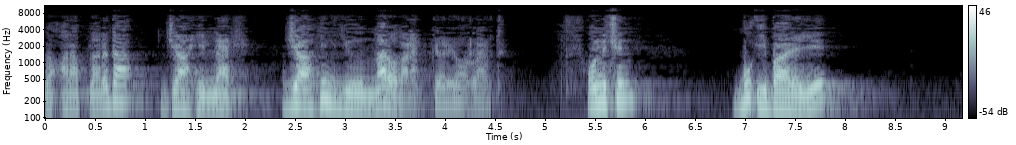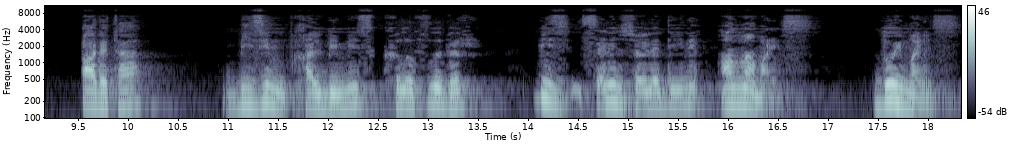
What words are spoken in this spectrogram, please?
ve Arapları da cahiller, cahil yığınlar olarak görüyorlardı. Onun için bu ibareyi adeta bizim kalbimiz kılıflıdır. Biz senin söylediğini anlamayız, duymayız,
